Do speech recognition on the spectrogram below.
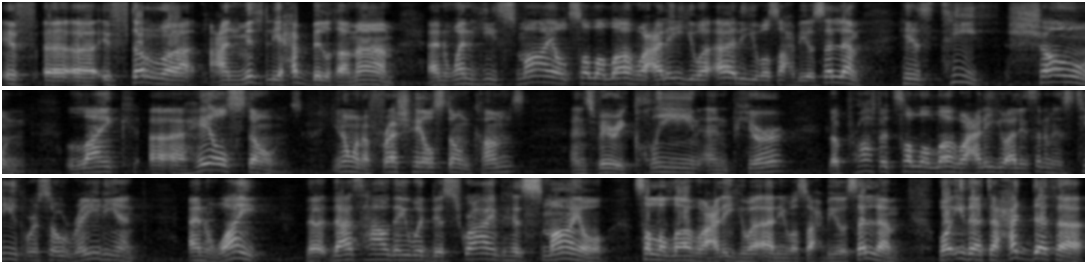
افتر عن مثل حب الغمام and when he smiled sallallahu alayhi wa alihi wa sahbihi wasallam his teeth shone like uh, uh, hailstones you know when a fresh hailstone comes and it's very clean and pure the Prophet ﷺ, his teeth were so radiant and white that that's how they would describe his smile sallallahu alayhi wa alihi wa sahbihi wasallam. وَإِذَا تَحَدَّثَ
